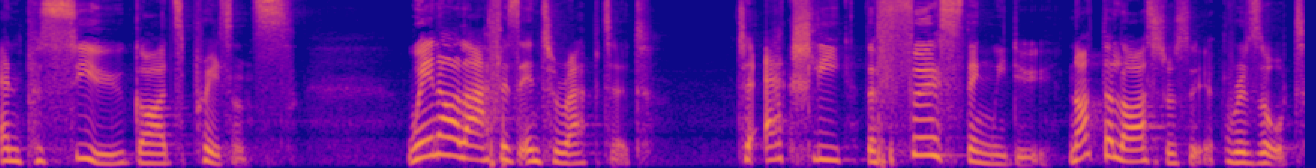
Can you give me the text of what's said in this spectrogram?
and pursue God's presence. When our life is interrupted, to actually, the first thing we do, not the last resort,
